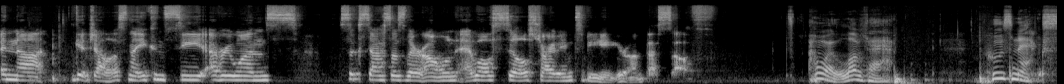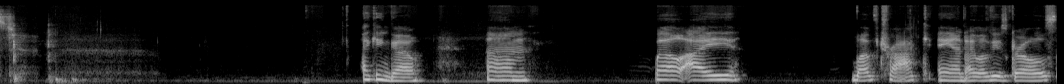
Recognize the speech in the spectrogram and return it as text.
and not get jealous, and that you can see everyone's success as their own while still striving to be your own best self. Oh, I love that. Who's next? I can go. Um, well, I love track and I love these girls,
